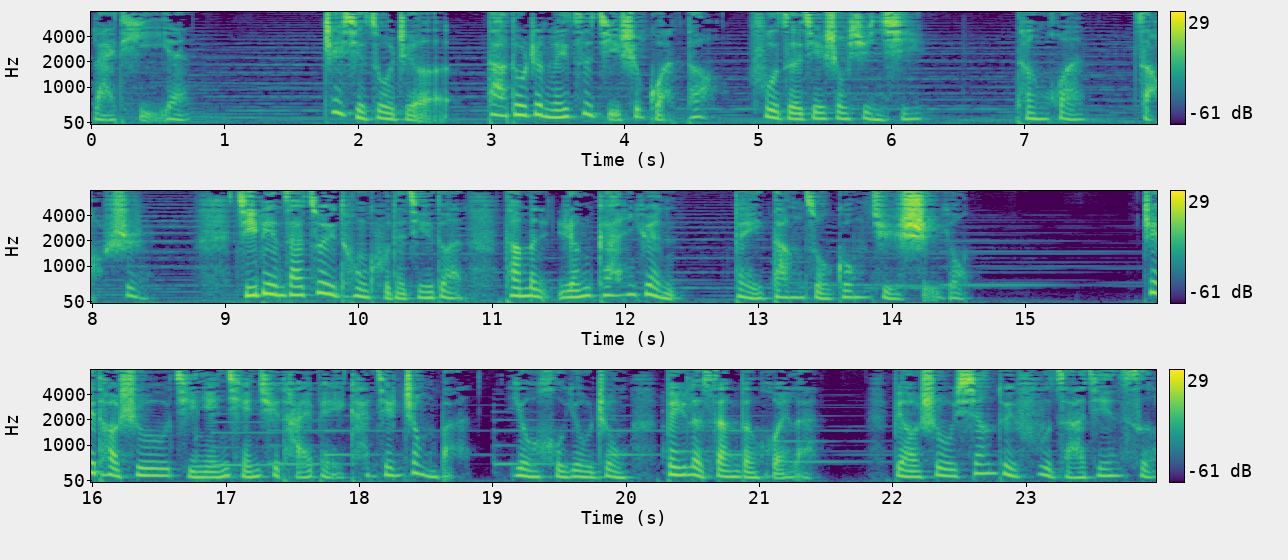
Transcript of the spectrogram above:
来体验。”这些作者大都认为自己是管道，负责接收讯息，瘫痪、早逝，即便在最痛苦的阶段，他们仍甘愿被当作工具使用。这套书几年前去台北看见正版，又厚又重，背了三本回来，表述相对复杂艰涩。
